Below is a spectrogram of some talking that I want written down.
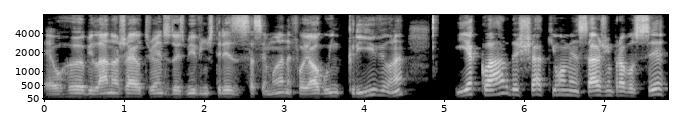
é, o Hub lá no Agile Trends 2023 essa semana. Foi algo incrível, né? E é claro, deixar aqui uma mensagem para você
